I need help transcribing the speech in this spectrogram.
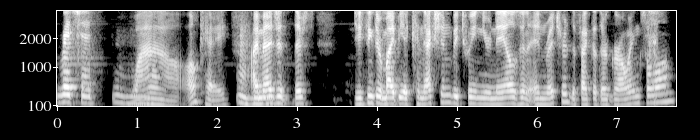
Richard. Mm-hmm. Wow. Okay. Mm-hmm. I imagine there's do you think there might be a connection between your nails and, and Richard, the fact that they're growing so long?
